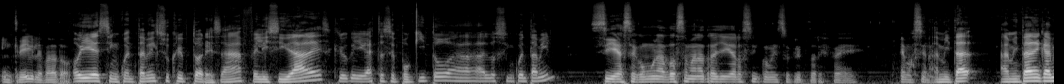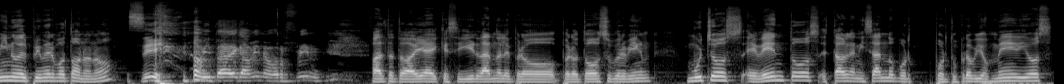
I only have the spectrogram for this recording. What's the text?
increíble para todos. Oye, 50.000 suscriptores, ¿ah? Felicidades. Creo que llegaste hace poquito a, a los 50.000. Sí, hace como unas dos semanas atrás llegué a los 5.000 suscriptores. Fue A emocionante. mitad, a mitad de camino del primer botón, ¿o no? Sí, a mitad de camino, por fin. Falta todavía, hay que seguir dándole, pero, pero todo súper bien. Muchos eventos, está organizando por, por tus propios medios.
